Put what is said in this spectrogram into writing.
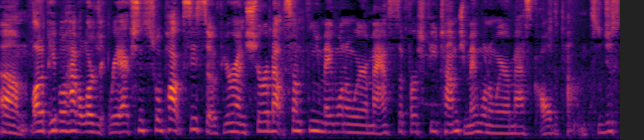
Um, a lot of people have allergic reactions to epoxy, so if you're unsure about something, you may want to wear a mask the first few times. You may want to wear a mask all the time. So just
